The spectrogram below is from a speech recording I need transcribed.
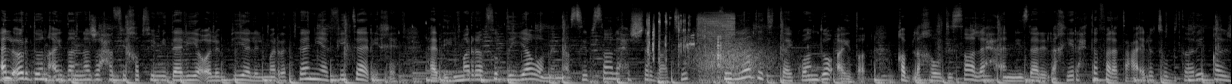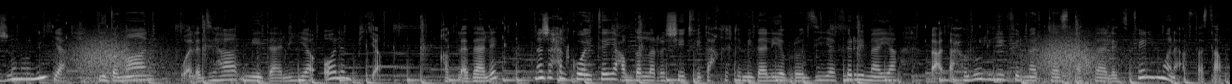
الأردن أيضا نجح في خطف ميدالية أولمبية للمرة الثانية في تاريخه. هذه المرة فضية ومن نصيب صالح الشرباتي في رياضة التايكواندو أيضا. قبل خوض صالح النزال الأخير احتفلت عائلته بطريقة جنونية لضمان ولدها ميدالية أولمبية. قبل ذلك نجح الكويتي عبد الله الرشيد في تحقيق ميدالية برونزية في الرماية بعد حلوله في المركز الثالث في المنافسة.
